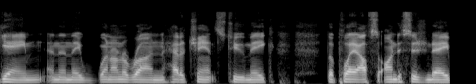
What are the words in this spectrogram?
game, and then they went on a run, had a chance to make the playoffs on decision day,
